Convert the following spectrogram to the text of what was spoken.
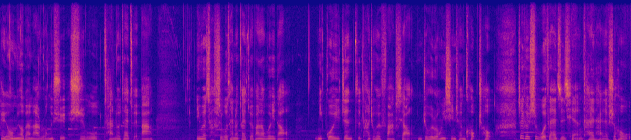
因为我没有办法容许食物残留在嘴巴，因为食物残留在嘴巴的味道。你过一阵子，它就会发酵，你就会容易形成口臭。这个是我在之前开台的时候，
